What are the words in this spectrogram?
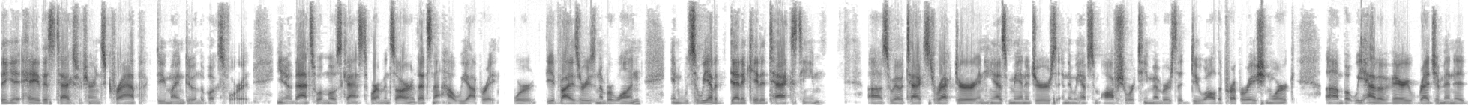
They get, hey, this tax return's crap. Do you mind doing the books for it? You know, that's what most CAS departments are. That's not how we operate. We're the advisory is number one, and so we have a dedicated tax team uh, so we have a tax director and he has managers, and then we have some offshore team members that do all the preparation work. Um, but we have a very regimented,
